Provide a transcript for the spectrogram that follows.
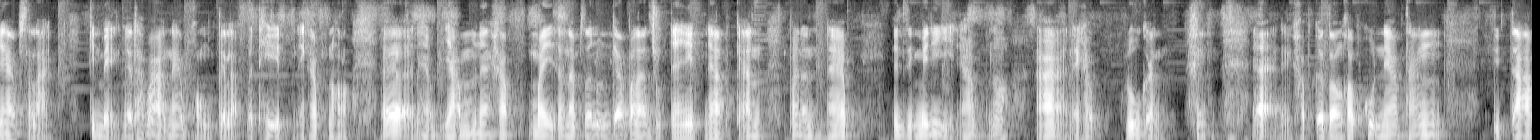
นะครับสลาก กินแบ่งรัฐบาลนะครับของแต่ละประเทศนะครับเนาะเออนะครับย้ำนะครับไม่สนับสนุนการพนันทุกชนิดนะครับ การพนันนะครับเป็นสิ่งไม่ดีนะครับเนาะอ่านะครับรู้กันอ่านะครับก็ต้องขอบคุณนะครับทั้งติดตาม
